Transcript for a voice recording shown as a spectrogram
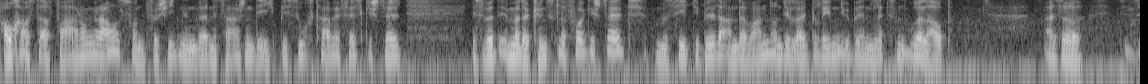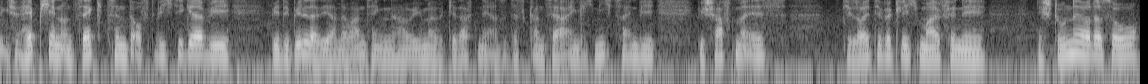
auch aus der Erfahrung raus von verschiedenen Vernissagen, die ich besucht habe, festgestellt, es wird immer der Künstler vorgestellt. Man sieht die Bilder an der Wand und die Leute reden über den letzten Urlaub. Also Häppchen und Sekt sind oft wichtiger wie, wie die Bilder, die an der Wand hängen. Habe ich immer gedacht, nee, also das kann es ja eigentlich nicht sein. Wie, wie schafft man es, die Leute wirklich mal für eine, eine Stunde oder so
